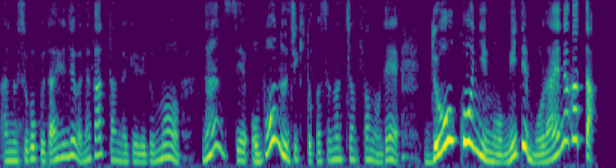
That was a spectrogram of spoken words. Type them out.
あのすごく大変ではなかったんだけれどもなんせお盆の時期と重なっちゃったのでどこにも見てもらえなかった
